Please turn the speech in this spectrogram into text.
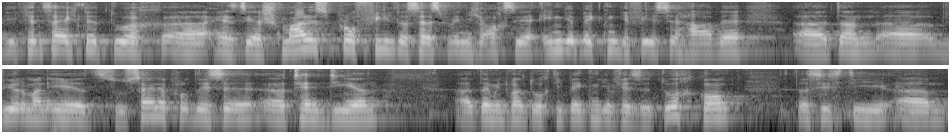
gekennzeichnet durch äh, ein sehr schmales Profil. Das heißt, wenn ich auch sehr enge Beckengefäße habe, äh, dann würde man eher zu seiner Prothese tendieren, damit man durch die Beckengefäße durchkommt. Das ist die ähm,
